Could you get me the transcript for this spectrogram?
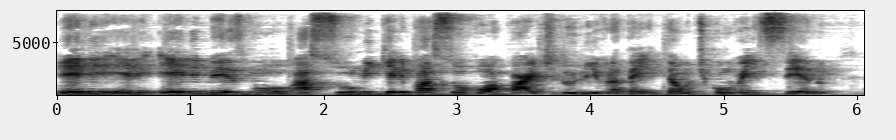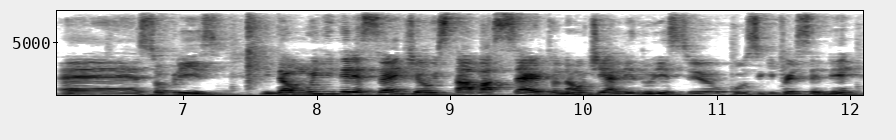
ele, ele, ele mesmo assume que ele passou boa parte do livro até então te convencendo é, sobre isso. Então, muito interessante, eu estava certo, não tinha lido isso, eu consegui perceber.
